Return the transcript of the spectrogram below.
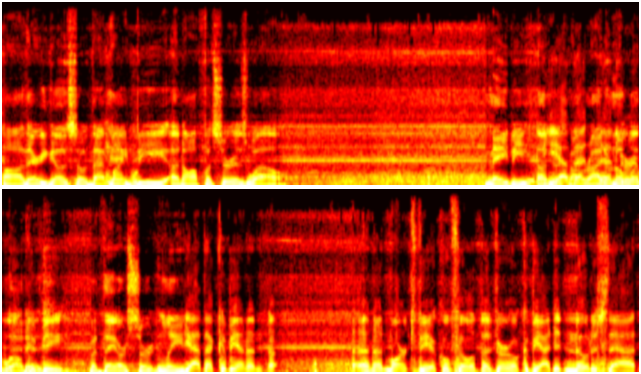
Uh, there you go. So that okay. might be an officer as well. Maybe undercover. Yeah, that, I don't know what well that is. Be. But they are certainly. Yeah, that could be an. Uh, an unmarked vehicle, Philip. That very well could be. I didn't notice that,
